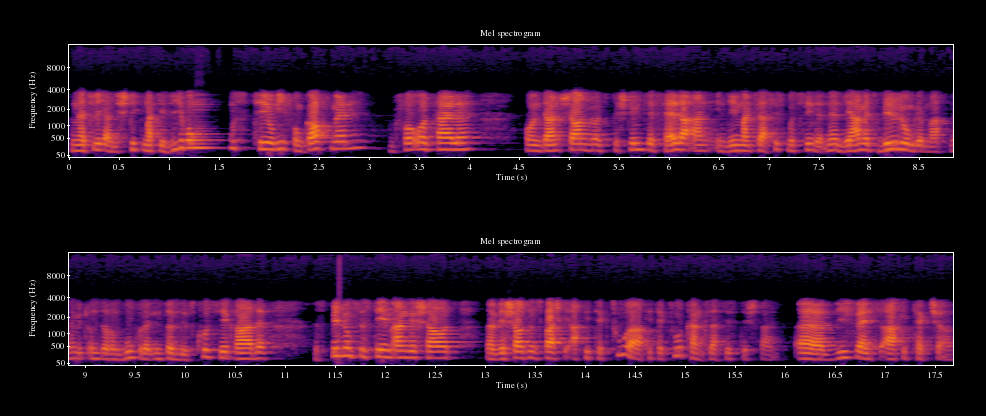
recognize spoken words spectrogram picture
Und natürlich an die Stigmatisierungstheorie von Goffman und Vorurteile und dann schauen wir uns bestimmte Felder an, in denen man Klassismus findet. Ne? Wir haben jetzt Bildung gemacht, ne? mit unserem Buch oder in unserem Diskurs hier gerade, das Bildungssystem angeschaut. Wir schauen uns zum Beispiel Architektur. Architektur kann klassistisch sein. Äh, Defense Architecture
